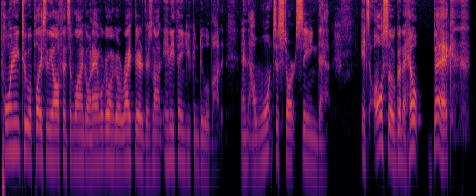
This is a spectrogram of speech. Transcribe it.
pointing to a place in the offensive line going, "And hey, we're going to go right there. There's not anything you can do about it." And I want to start seeing that. It's also going to help Beck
